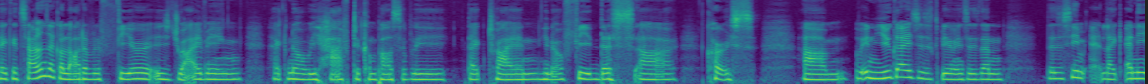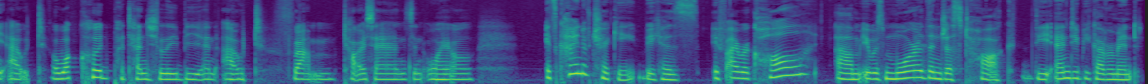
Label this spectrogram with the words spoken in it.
like it sounds like a lot of the fear is driving like no we have to compulsively like try and you know feed this uh, curse. Um, in you guys' experiences then does it seem like any out, or what could potentially be an out from tar sands and oil? It's kind of tricky because if I recall, um, it was more than just talk. The NDP government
